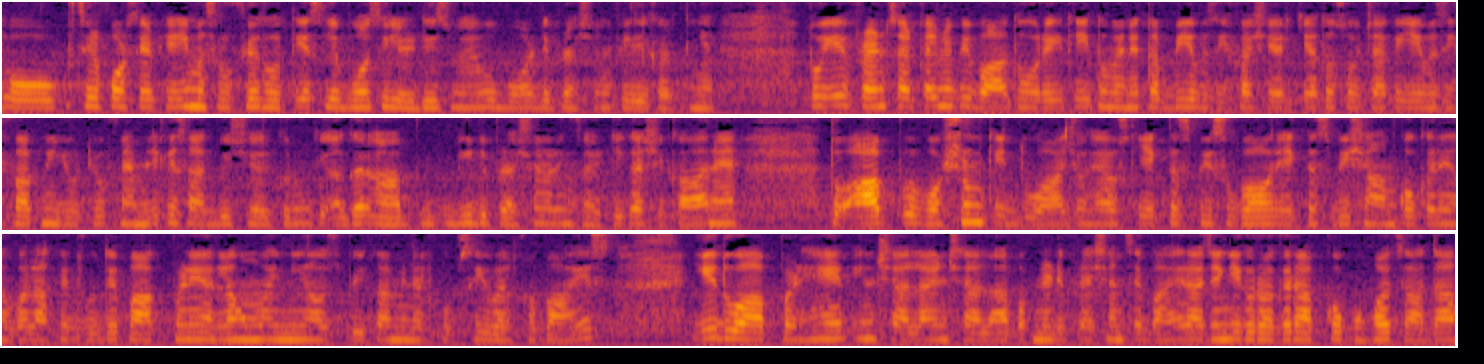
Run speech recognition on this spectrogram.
तो सिर्फ़ और सिर्फ़ यही मसरूफियत होती है, इसलिए बहुत सी लेडीज़ जो हैं वो बहुत डिप्रेशन फील करती हैं। तो ये फ्रेंड सर्कल में भी बात हो रही थी तो मैंने तब भी ये वजीफ़ा शेयर किया तो सोचा कि ये वजीफ़ा अपनी यूट्यूब फैमिली के साथ भी शेयर करूँ कि अगर आप भी डिप्रेशन और एंगजाइटी का शिकार हैं तो आप वॉशरूम की दुआ जो है, उसकी एक तस्वीर सुबह और एक तस्वीर शाम को करें। अव्वल आखिर दूध पाक पढ़ें। अल्लाहनी आउज़बी का मिनल खुबसी वलखबाइस ये दुआ आप पढ़ें। इन शाला आप अपने डिप्रेशन से बाहर आ जाएँगे और अगर आपको बहुत ज़्यादा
